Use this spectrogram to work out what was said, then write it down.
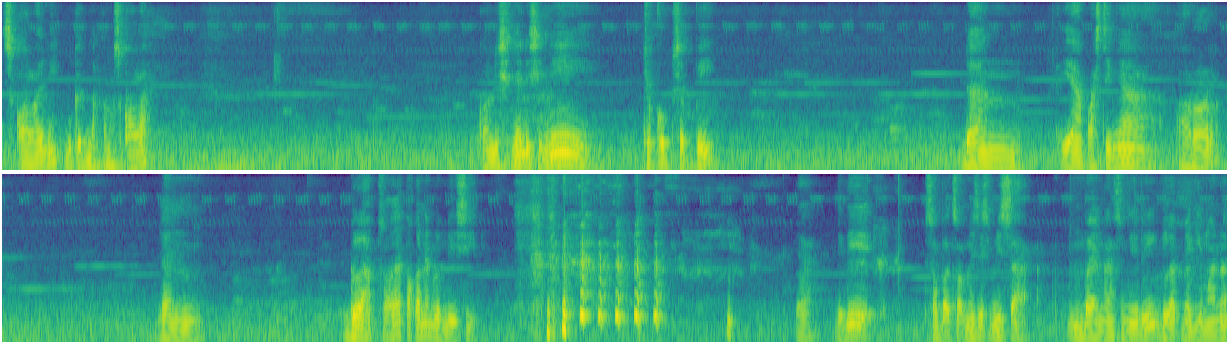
sekolah ini, bukit belakang sekolah. Kondisinya di sini cukup sepi dan ya pastinya horor dan gelap soalnya tokennya belum diisi. ya, jadi sobat sok mistis bisa membayangkan sendiri gelapnya gimana.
